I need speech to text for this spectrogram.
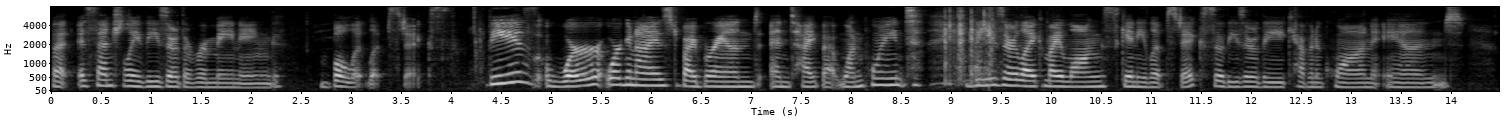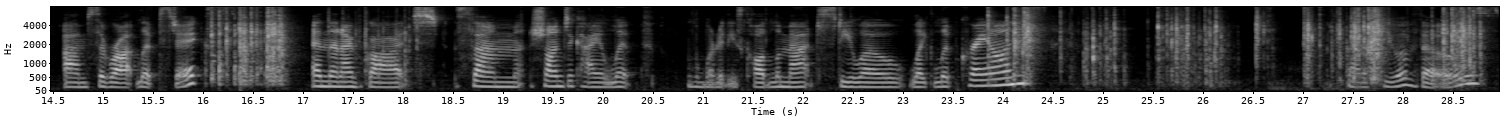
but essentially these are the remaining bullet lipsticks. These were organized by brand and type at one point. These are like my long skinny lipsticks. So these are the Kevyn Aucoin and um, lipsticks. And then I've got some Chantecaille lip, what are these called? Le Mat Stilo, like lip crayons. Got a few of those.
